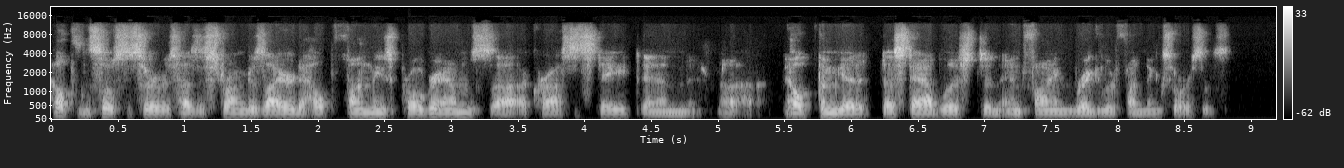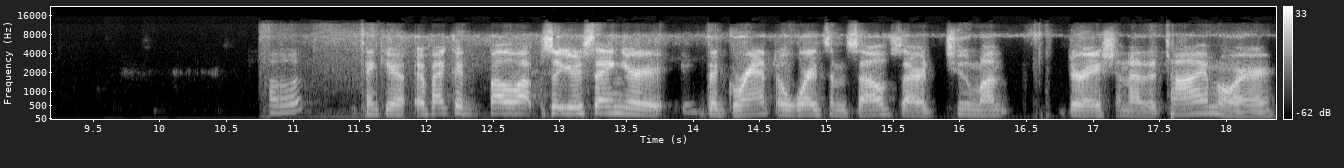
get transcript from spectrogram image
Health and Social Service has a strong desire to help fund these programs uh, across the state and uh, help them get established and, and find regular funding sources. Follow up? Thank you. If I could follow up. So you're saying your the grant awards themselves are two month duration at a time or?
